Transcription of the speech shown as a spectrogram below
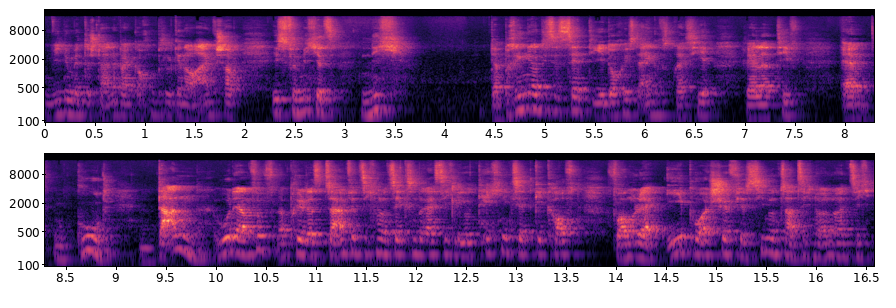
Video mit der Steinebank auch ein bisschen genauer angeschaut. Ist für mich jetzt nicht der Bringer dieses Set, jedoch ist der Einkaufspreis hier relativ ähm, gut. Dann wurde am 5. April das 4236 Lego Technik Set gekauft, Formula E Porsche für 27,99.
